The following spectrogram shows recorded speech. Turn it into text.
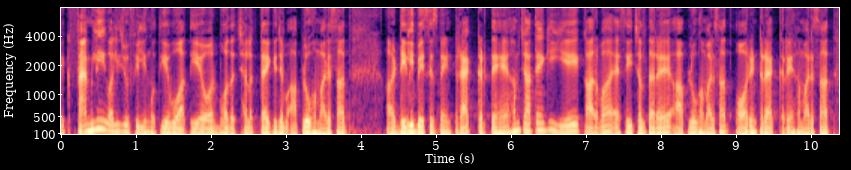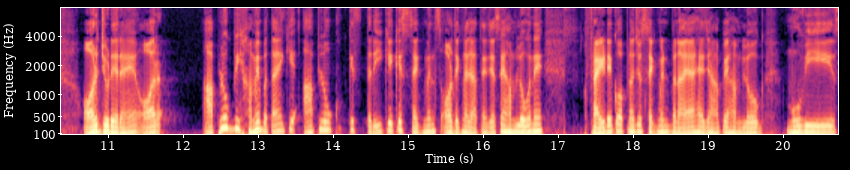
एक फैमिली वाली जो फीलिंग होती है, वो आती है और बहुत अच्छा लगता है कि जब आप लोग हमारे साथ डेली बेसिस में इंटरेक्ट करते हैं, हम चाहते हैं कि ये कारवा ऐसे ही चलता रहे, आप लोग हमारे साथ और इंटरेक्ट करें, हमारे साथ और जुड़े रहें और आप लोग भी हमें बताएँ कि आप लोगों को किस तरीके के सेगमेंट्स और देखना चाहते हैं? जैसे हम लोगों ने फ्राइडे को अपना जो सेगमेंट बनाया है, जहाँ पे हम लोग movies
